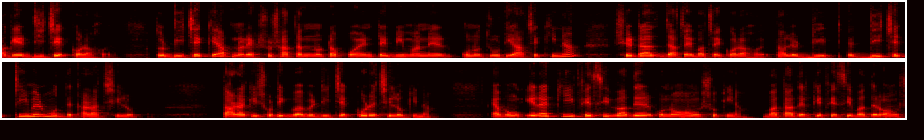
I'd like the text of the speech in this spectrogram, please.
আগে ডিচেক করা হয়। তো ডিচেকে আপনার একশো সাতান্নটা পয়েন্টে বিমানের কোনো ত্রুটি আছে কি না সেটা যাচাই বাছাই করা হয়। তাহলে ডি ডিচেক টিমের মধ্যে কারা ছিল? তারা কি সঠিকভাবে ডিচেক করেছিল কিনা? এবং এরা কি ফেসিবাদের কোনো অংশ কিনা? বা তাদেরকে ফেসিবাদের অংশ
